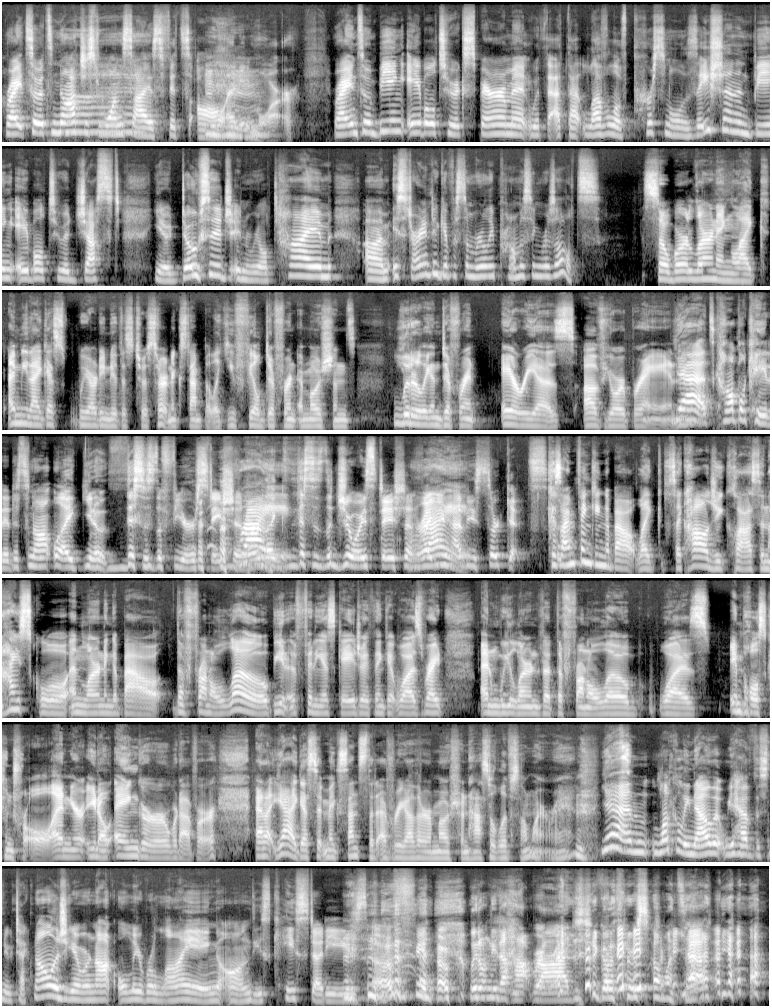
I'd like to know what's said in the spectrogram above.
Right? So it's not just one size fits all anymore right? And so being able to experiment with that, that level of personalization and being able to adjust, you know, dosage in real time um, is starting to give us some really promising results. So we're learning, like, I mean, I guess we already knew this to a certain extent, but like you feel different emotions literally in different areas of your brain. Yeah, it's complicated. It's not like, you know, this is the fear station Right. or like this is the joy station, right? You have these circuits. Because I'm thinking about like psychology class in high school and learning about the frontal lobe, you know, Phineas Gage, I think it was, right? And we learned that the frontal lobe was impulse control and your, you know, anger or whatever. And uh, yeah, I guess it makes sense that every other emotion has to live somewhere, right? Yeah, and luckily now that we have this new technology and we're not only relying on these case studies of, you know, we don't need a hot rod to go through someone's yeah. head. Yeah.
